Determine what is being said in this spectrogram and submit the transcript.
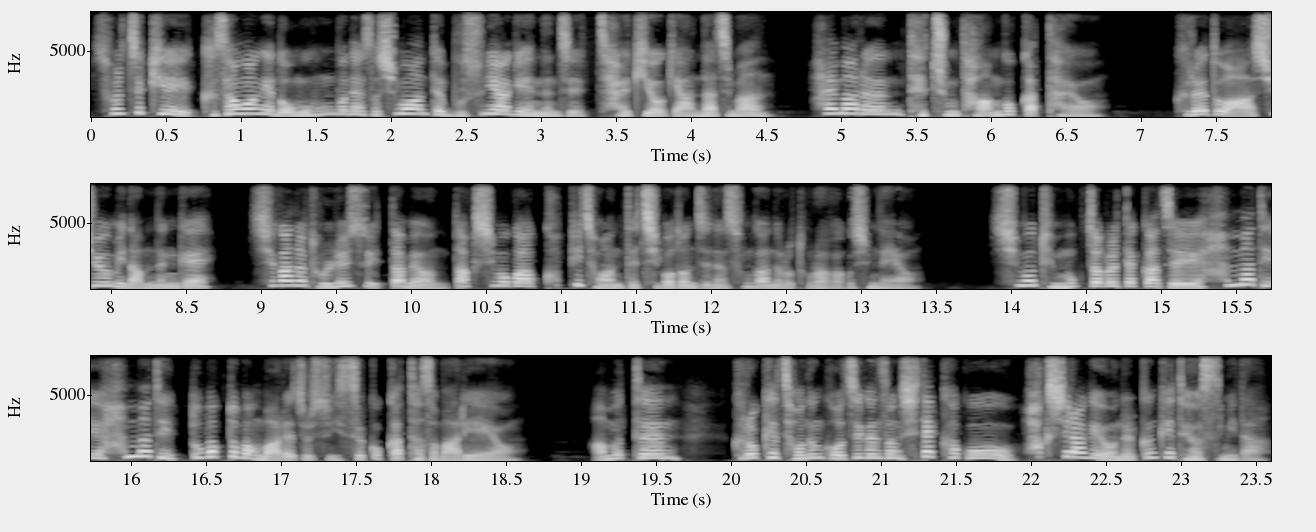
솔직히 그 상황에 너무 흥분해서 시모한테 무슨 이야기 했는지 잘 기억이 안 나지만 할 말은 대충 다 한 것 같아요. 그래도 아쉬움이 남는 게 시간을 돌릴 수 있다면 딱 시모가 커피 저한테 집어던지는 순간으로 돌아가고 싶네요. 시모 뒷목 잡을 때까지 한마디 한마디 또박또박 말해줄 수 있을 것 같아서 말이에요. 아무튼 그렇게 저는 거지근성 시댁하고 확실하게 연을 끊게 되었습니다.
